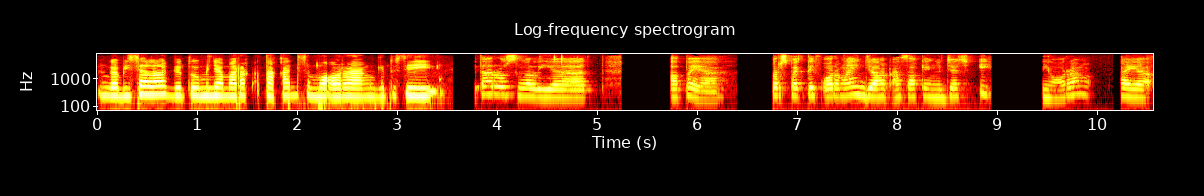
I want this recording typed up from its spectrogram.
nggak bisa lah gitu menyamaratakan semua orang gitu sih. Kita harus ngelihat apa ya perspektif orang lain. Jangan asal kayak ngejudge ih ini orang kayak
